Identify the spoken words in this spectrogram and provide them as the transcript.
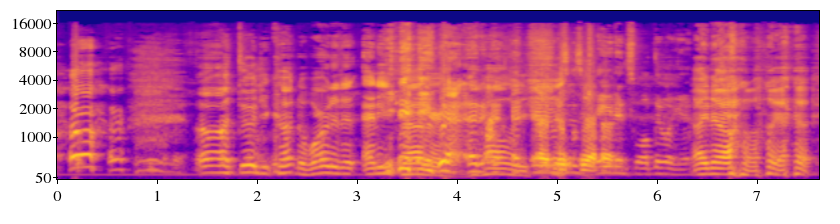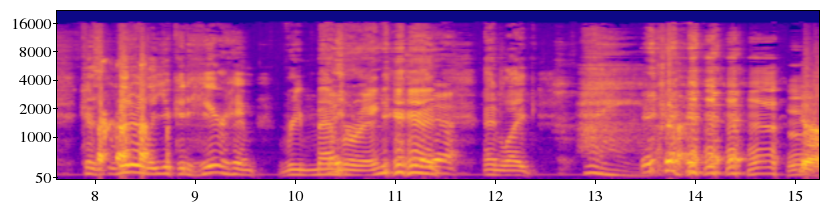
oh, dude, you couldn't have worded it any better. yeah, and, Holy and, and it was shit. his cadence while doing it. I know, because literally you could hear him remembering Yeah. and like. Yeah.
